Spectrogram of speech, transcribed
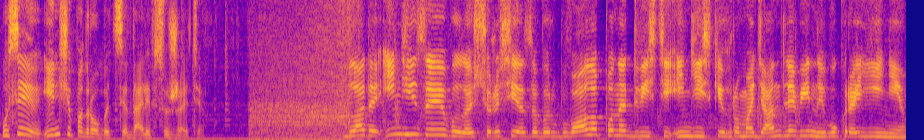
Усі інші подробиці далі в сюжеті. Влада Індії заявила, що Росія завербувала понад 200 індійських громадян для війни в Україні.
